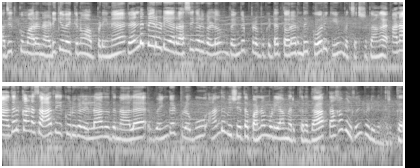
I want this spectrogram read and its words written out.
அஜித் குமாரை நடிக்க வைக்கணும் அப்படின்னு ரெண்டு பேருடைய ரசிகர்களும் வெங்கட் பிரபு கிட்ட தொடர்ந்து கோரிக்கையும் வச்சிட்டு இருக்காங்க ஆனா அதற்கான சாத்தியக்கூறுகள் இல்லாததுனால வெங்கட் பிரபு அந்த விஷயத்த பண்ண முடியாம இருக்கிறதா தகவல்கள் வெளிவந்திருக்கு.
